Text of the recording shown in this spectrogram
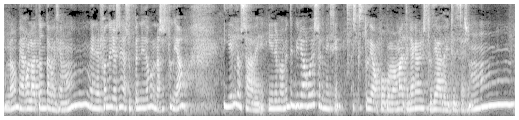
¿no? Me hago la tonta como diciendo, mm", en el fondo yo sería suspendido porque no has estudiado. Y él lo sabe. Y en el momento en que yo hago eso, él me dice, es que he estudiado poco, mamá, tenía que haber estudiado. Y tú dices, mm,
